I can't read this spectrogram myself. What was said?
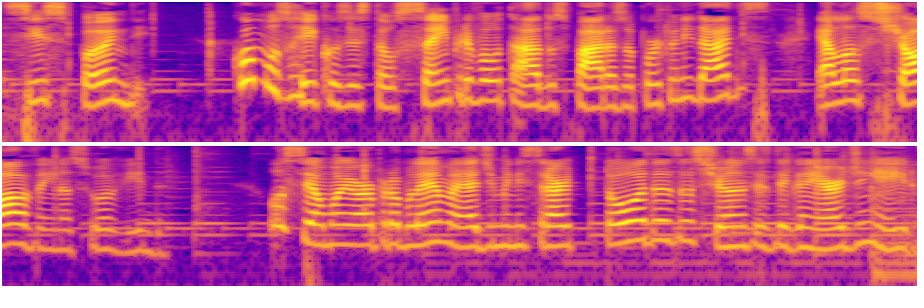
se expande. Como os ricos estão sempre voltados para as oportunidades, elas chovem na sua vida. O seu maior problema é administrar todas as chances de ganhar dinheiro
